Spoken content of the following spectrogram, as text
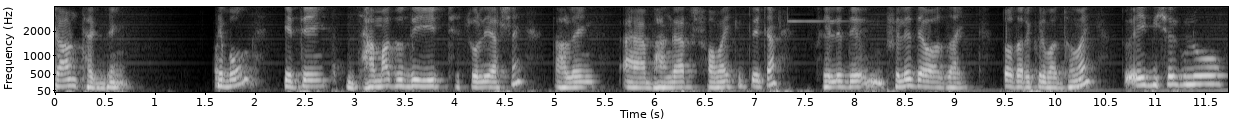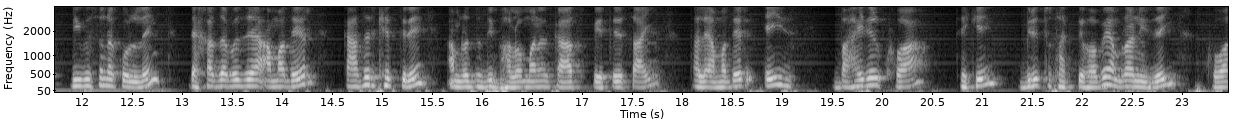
ডাউন থাকবে। এবং এতে ঝামা যদি ইট চলে আসে, তাহলে ভাঙার সময় কিন্তু এটা ফেলে দে, ফেলে দেওয়া যায় তদারকির মাধ্যমে। তো এই বিষয়গুলো বিবেচনা করলে দেখা যাবে যে আমাদের কাজের ক্ষেত্রে আমরা যদি ভালো মানের কাজ পেতে চাই, তাহলে আমাদের এই বাহিরের খোয়া থেকে বিরত থাকতে হবে, আমরা নিজেই খোয়া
